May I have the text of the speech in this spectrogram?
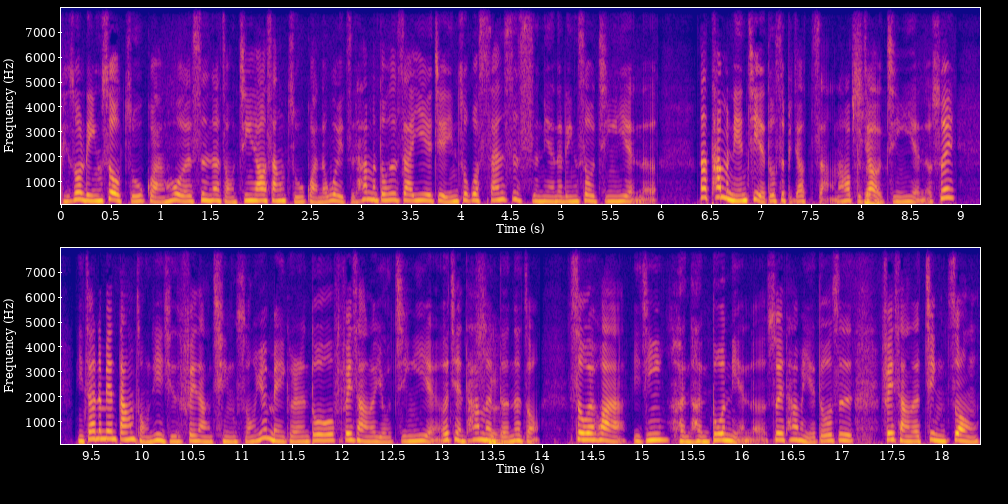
比如说零售主管或者是那种经销商主管的位置，他们都是在业界已经做过三四十年的零售经验了。那他们年纪也都是比较长，然后比较有经验的，所以你在那边当总经理其实非常轻松，因为每个人都非常的有经验，而且他们的那种社会化已经很很多年了，所以他们也都是非常的敬重。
